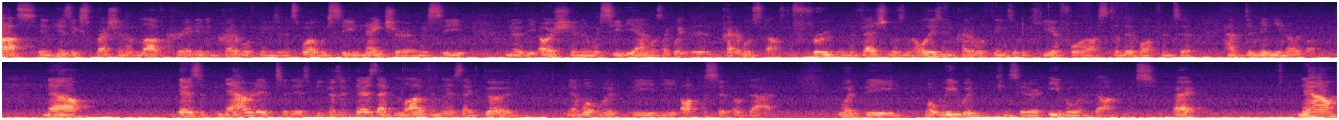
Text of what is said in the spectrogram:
us in His expression of love, creating incredible things in this world. We see nature and we see, you know, the ocean and we see the animals, like we, uh, incredible stuff, the fruit and the vegetables and all these incredible things that were here for us to live off and to have dominion over. Now, there's a narrative to this because if there's that love and there's that good, then what would be the opposite of that would be what we would consider evil and darkness, right? Now,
